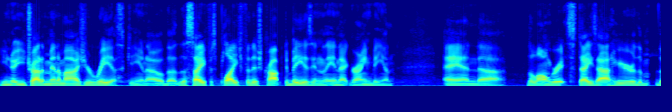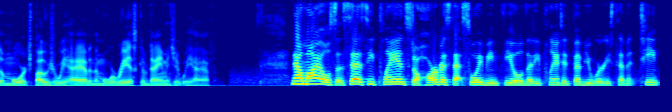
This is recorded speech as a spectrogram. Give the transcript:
you know, you try to minimize your risk. You know, the, the safest place for this crop to be is in, in that grain bin. And uh, the longer it stays out here, the, the more exposure we have and the more risk of damage that we have. Now, Miles says he plans to harvest that soybean field that he planted February 17th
